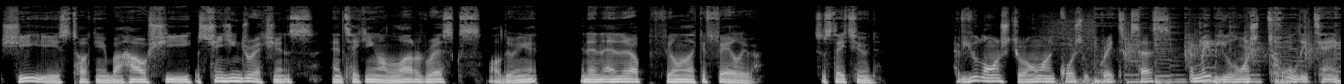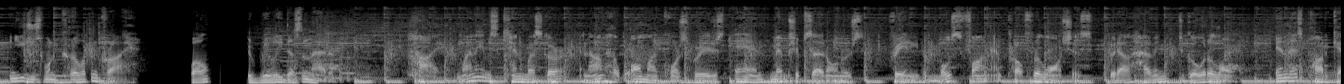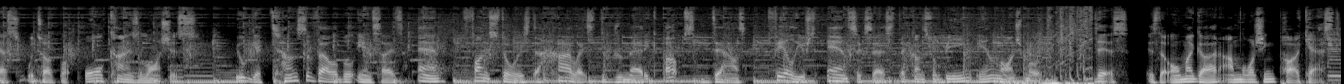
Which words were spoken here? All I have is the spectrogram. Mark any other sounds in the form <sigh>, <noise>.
She is talking about how she was changing directions and taking on a lot of risks while doing it, and then ended up feeling like a failure. So stay tuned. Have you launched your online course with great success? Or maybe you launched totally tank and you just want to curl up and cry? Well, it really doesn't matter. Hi, my name is Ken Westgaard, and I'll help online course creators and membership site owners creating the most fun and profitable launches without having to go it alone. In this podcast, we talk about all kinds of launches. You'll get tons of valuable insights and fun stories that highlights the dramatic ups, downs, failures, and success that comes from being in launch mode. This is the Oh My God, I'm Launching podcast.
